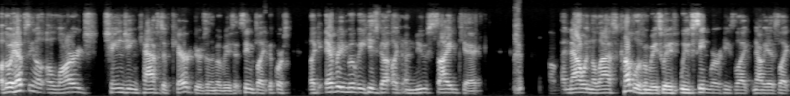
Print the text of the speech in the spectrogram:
Although we have seen a, a, large changing cast of characters in the movies, it seems like, of course, like every movie he's got like a new sidekick. Um, and now in the last couple of movies, we've we've seen where he's like now he has like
